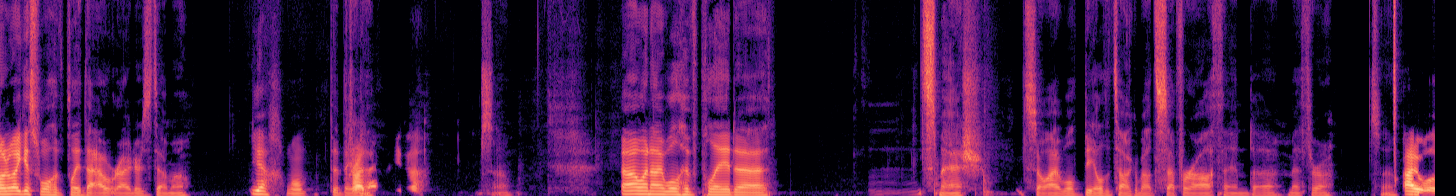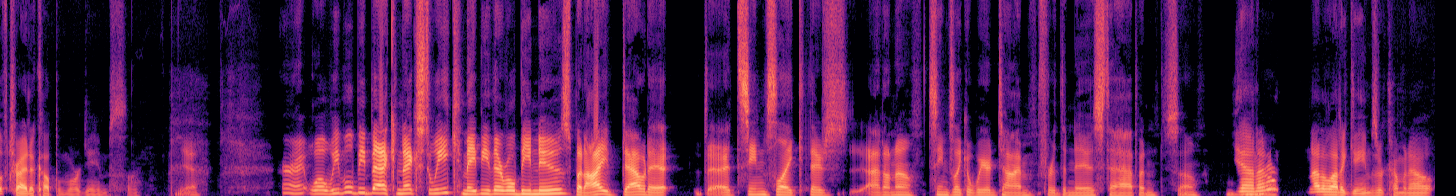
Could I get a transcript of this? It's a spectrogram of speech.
oh, I guess we'll have played the Outriders demo, Yeah, well, the beta. try that. beta. So, oh, and I will have played uh, Smash, so I will be able to talk about Sephiroth and uh, Mythra. So. I will have tried a couple more games. So. Yeah. All right. Well, we will be back next week. Maybe there will be news, but I doubt it. It seems like there's, I don't know, it seems like a weird time for the news to happen. So, Yeah, and I don't. Not a lot of games are coming out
